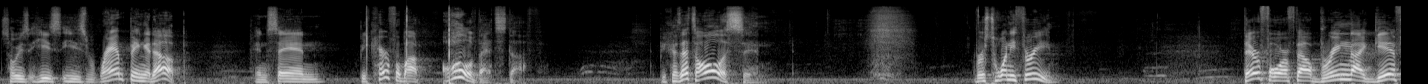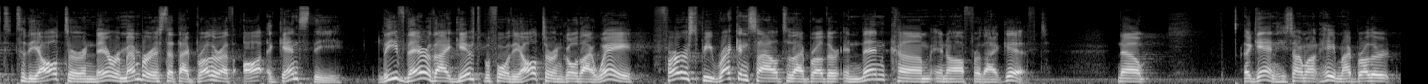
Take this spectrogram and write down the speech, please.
So he's, he's, he's ramping it up and saying, Be careful about all of that stuff because that's all a sin. Verse 23 Therefore, if thou bring thy gift to the altar, and there rememberest that thy brother hath aught against thee, leave there thy gift before the altar, and go thy way. First be reconciled to thy brother, and then come and offer thy gift. Now, again, he's talking about, hey, my brother,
